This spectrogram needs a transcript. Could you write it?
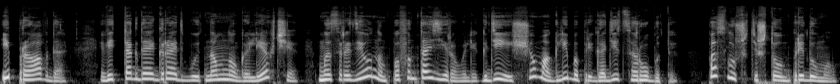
И правда, ведь тогда играть будет намного легче. Мы с Родионом пофантазировали, где еще могли бы пригодиться роботы. Послушайте, что он придумал.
